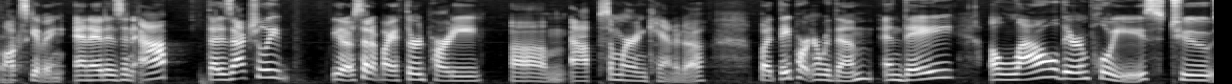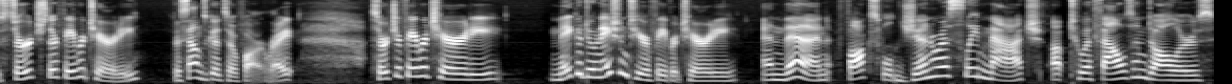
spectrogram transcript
okay. Foxgiving. And it is an app that is actually you know, set up by a third party um, app somewhere in Canada. But they partner with them and they allow their employees to search their favorite charity, this sounds good so far, right? Search your favorite charity, make a donation to your favorite charity, and then Fox will generously match up to $1,000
